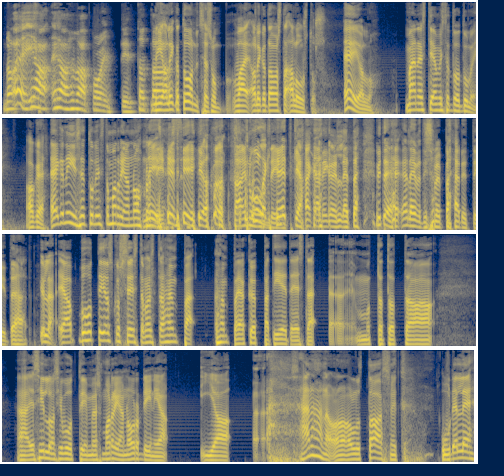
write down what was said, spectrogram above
No ei, ihan, ihan hyvä pointti. Tota, Niin oliko tuo nyt se sun, vai oliko tuo vasta alustus? Ei ollut. Mä en edes tiedä, mistä tuo tuli. Okei. Okay. Eikö niin? Se tuli sitä Marian Nordin. Niin, niin joo. Tai Nordin. hetken aikaa niin kuin, että miten helvetissä me päädyttiin tähän. Kyllä, ja puhuttiin joskus siis tämmöisestä hömppä, hömppä- ja köppätieteestä, äh, mutta tota, äh, ja silloin sivuttiin myös Maria Nordinia, ja äh, hänhän on ollut taas nyt uudelleen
